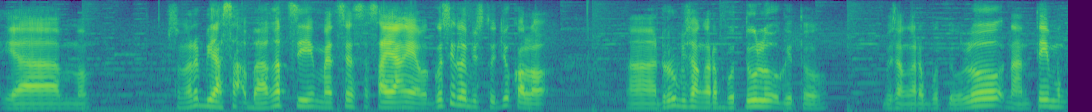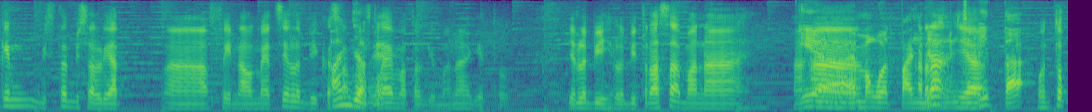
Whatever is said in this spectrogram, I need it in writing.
ya sebenarnya biasa banget sih matchnya sayang ya gue sih lebih setuju kalau uh, Drew bisa ngerebut dulu gitu bisa ngerebut dulu nanti mungkin kita bisa lihat uh, final matchnya lebih ke Panjang, SummerSlam atau gimana gitu jadi lebih lebih terasa mana Iya, uh, emang buat panjang karena ya- cerita. untuk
